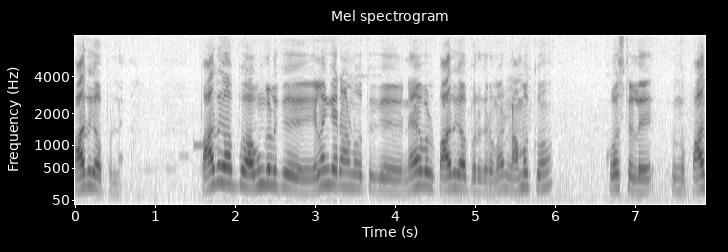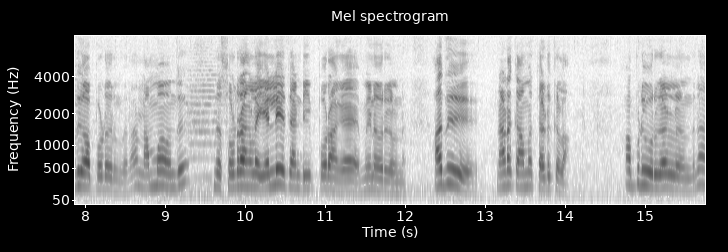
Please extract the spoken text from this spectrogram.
பாதுகாப்பு இல்லை. பாதுகாப்பு அவங்களுக்கு இலங்கை இராணுவத்துக்கு நேவல் பாதுகாப்பு இருக்கிற மாதிரி நமக்கும் கோஸ்டலு இவங்க பாதுகாப்போடு இருந்ததுன்னா நம்ம வந்து இந்த சொல்கிறாங்களே எல்லையை தாண்டி போகிறாங்க மீனவர்கள்னு. அது நடக்காமல் தடுக்கலாம். அப்படி ஒரு வேலை இருந்ததுன்னா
